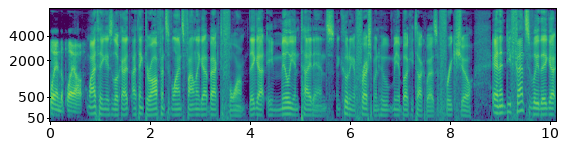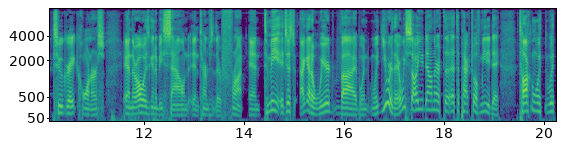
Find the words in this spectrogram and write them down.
play in the playoff. My thing is, look, I, I think their offensive lines finally got back to form. They got a million tight ends, including a freshman who me and Bucky talk about as a freak show. And then defensively, they got two great corners and they're always going to be sound in terms of their front. And to me, it just I got a weird vibe when when you were there. We saw you down there at the at the Pac-12 media day, talking with with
